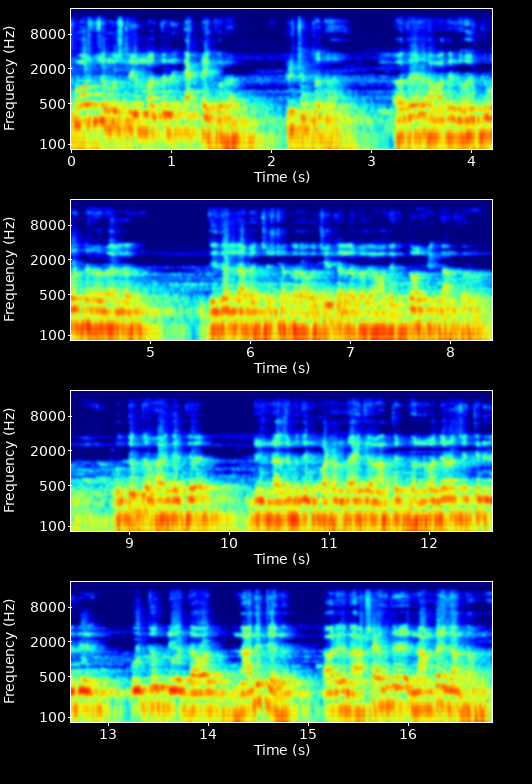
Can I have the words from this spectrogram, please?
সমস্ত মুসলিম জন্য একটাই কোরআন। পৃথক তো নয়। অতএব আমাদের ঐক্যবদ্ধভাবে আল্লাহ দিদার লাভের চেষ্টা করা উচিত। আল্লাহ পাক আমাদেরকে তৌফিক দান করুন। উদ্যোক্ত ভাইদেরকে নাজিমুদ্দিন পাঠান ভাইকে আমি আন্তরিক ধন্যবাদ জানাচ্ছি। তিনি যদি উদ্যোগ নিয়ে দাওয়াত না দিতেন আমার এখানে আশায় হতে নামটাই জানতাম না।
